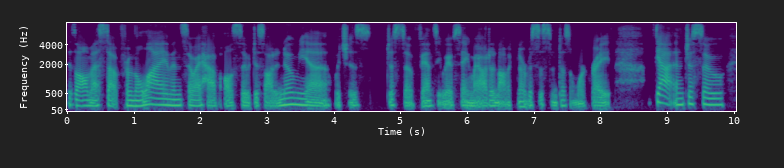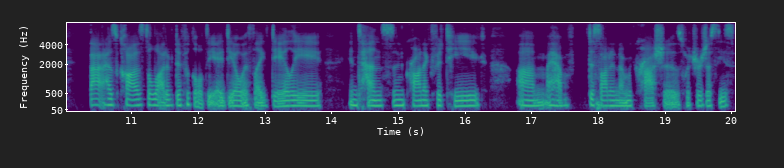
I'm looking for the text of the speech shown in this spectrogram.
is all messed up from the lyme and so i have also dysautonomia which is just a fancy way of saying my autonomic nervous system doesn't work right. Yeah and just so that has caused a lot of difficulty. I deal with like daily intense and chronic fatigue. Um, I have dysautonomic crashes, which are just these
